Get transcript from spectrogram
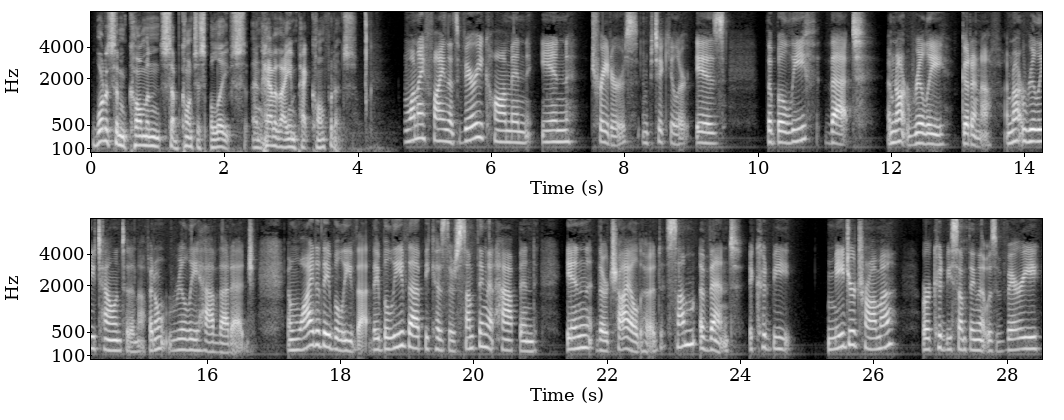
What are some common subconscious beliefs and how do they impact confidence? One I find that's very common in traders in particular is the belief that I'm not really good enough. I'm not really talented enough. I don't really have that edge. And why do they believe that? They believe that because there's something that happened in their childhood, some event. It could be major trauma or it could be something that was very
